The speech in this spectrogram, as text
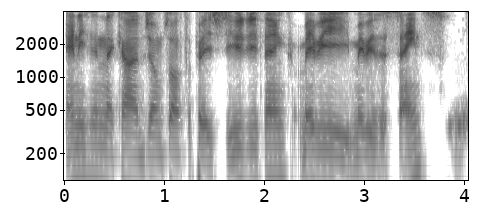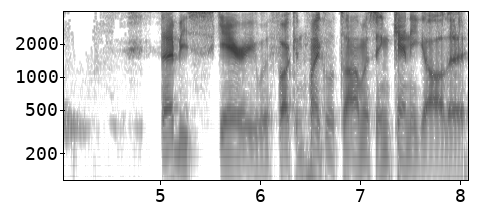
Anything that kind of jumps off the page to you, do you think? Maybe maybe the Saints? That'd be scary with fucking Michael Thomas and Kenny Golladay.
